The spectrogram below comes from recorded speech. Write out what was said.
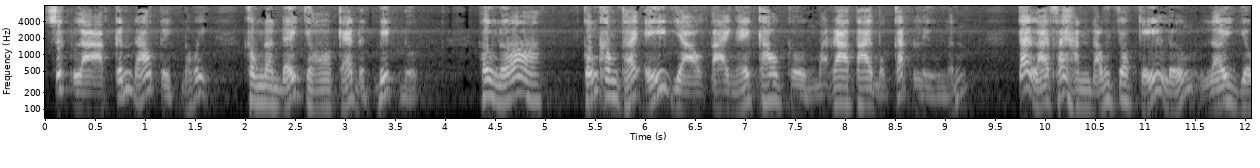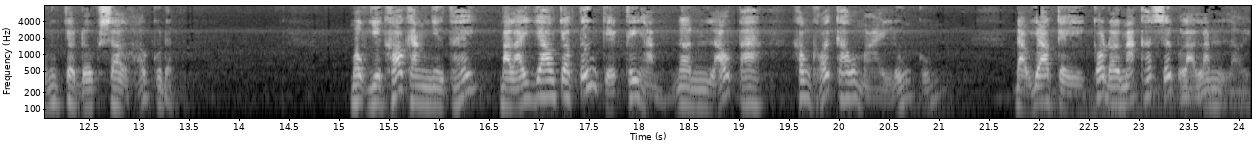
sức là kín đáo tuyệt đối, không nên để cho kẻ địch biết được. Hơn nữa, cũng không thể ý vào tài nghệ cao cường mà ra tay một cách liều lĩnh. Trái lại phải hành động cho kỹ lưỡng, lợi dụng cho được sơ hở của địch. Một việc khó khăn như thế mà lại giao cho tướng Kiệt thi hành nên lão ta không khỏi cau mày lúng cúng. Đào Gia Kỳ có đôi mắt hết sức là lanh lợi,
